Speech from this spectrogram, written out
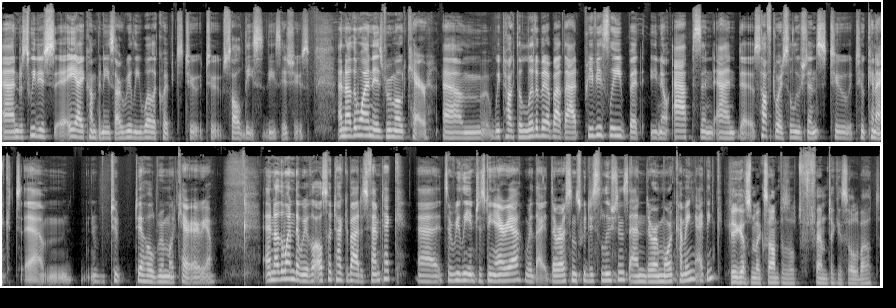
And Swedish AI companies are really well equipped to to solve these these issues. Another one is remote care. Um, we talked a little bit about that previously, but you know apps and and uh, software solutions to to connect um, to to a whole remote care area. Another one that we've also talked about is femtech. Uh, it's a really interesting area where there are some Swedish solutions and there are more coming, I think. Can you give some examples of what femtech is all about?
